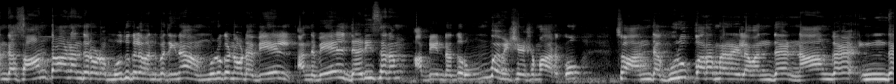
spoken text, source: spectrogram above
அந்த சாந்தானந்தரோட முதுகுல வந்து பாத்தீங்கன்னா முருகனோட வேல் அந்த வேல் தரிசனம் அப்படின்றது ரொம்ப விசேஷமா இருக்கும். ஸோ அந்த குரு பரம்பரையில வந்த நாங்க இந்த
